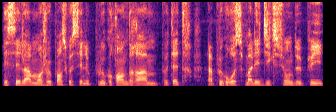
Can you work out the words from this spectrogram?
Et c'est là, moi, je pense que c'est le plus grand drame, peut-être la plus grosse malédiction depuis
